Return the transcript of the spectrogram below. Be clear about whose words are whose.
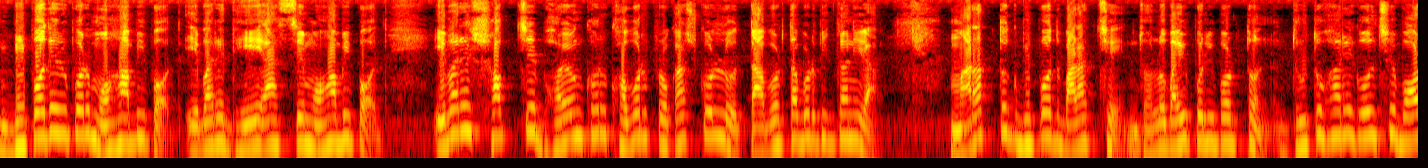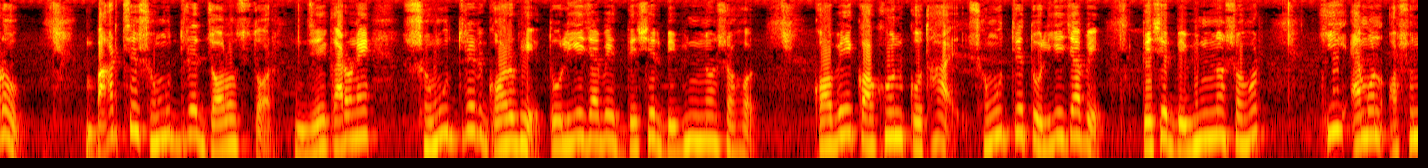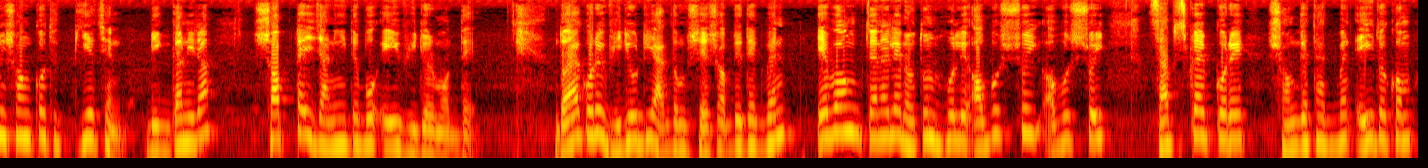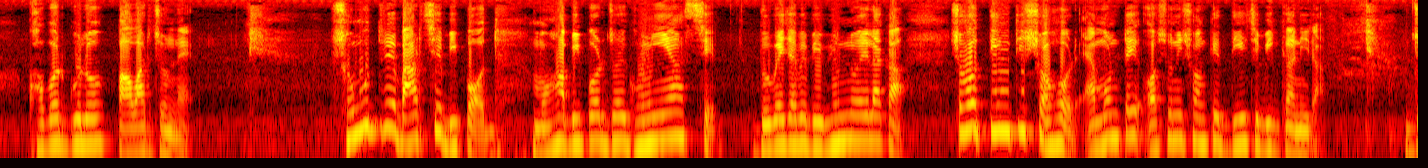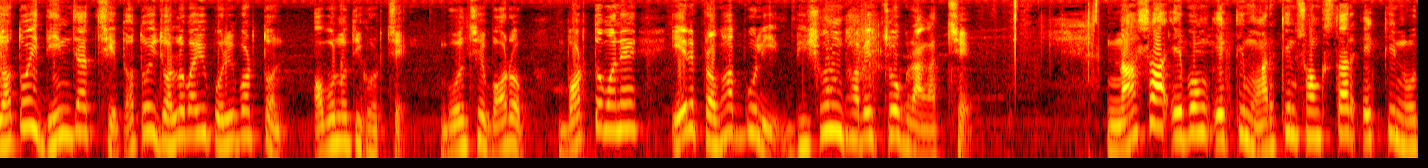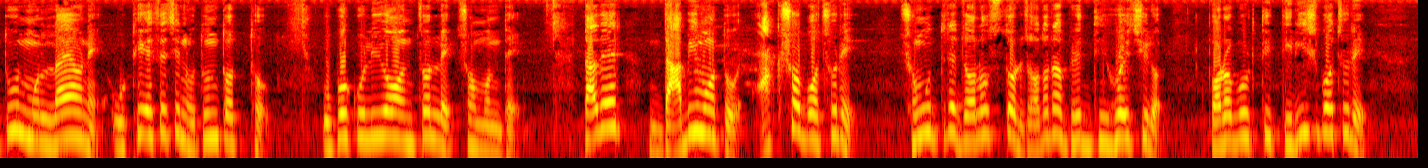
Speaker 1: বিপদের উপর মহাবিপদ, এবারে ধেয়ে আসছে মহাবিপদ। এবারে সবচেয়ে ভয়ঙ্কর খবর প্রকাশ করল তাবর তাবর বিজ্ঞানীরা। মারাত্মক বিপদ বাড়াচ্ছে, জলবায়ু পরিবর্তন, দ্রুত হারে গলছে বরফ, বাড়ছে সমুদ্রের জলস্তর। যে কারণে সমুদ্রের গর্ভে তলিয়ে যাবে দেশের বিভিন্ন শহর। কবে, কখন, কোথায় সমুদ্রে তলিয়ে যাবে দেশের বিভিন্ন শহর? কি এমন অশনি সংকট দিয়েছেন বিজ্ঞানীরা? সবটাই জানিয়ে দেব এই ভিডিওর মধ্যে। দয়া করে ভিডিওটি একদম শেষ অবধি দেখবেন এবং চ্যানেলে নতুন হলে অবশ্যই অবশ্যই সাবস্ক্রাইব করে সঙ্গে থাকবেন এই রকম খবরগুলো পাওয়ার জন্যে। সমুদ্রে বাড়ছে বিপদ, মহাবিপর্যয় ঘনিয়ে আসছে, ডুবে যাবে বিভিন্ন এলাকা সহ তিনটি শহর, এমনটাই অশনি সংকেত দিয়েছে বিজ্ঞানীরা। যতই দিন যাচ্ছে, ততই জলবায়ু পরিবর্তন অবনতি ঘটছে গলছে বরফ। বর্তমানে এর প্রভাবগুলি ভীষণভাবে চোখ রাঙাচ্ছে। নাসা এবং একটি মার্কিন সংস্থার একটি নতুন মূল্যায়নে উঠে এসেছে নতুন তথ্য উপকূলীয় অঞ্চলে সম্বন্ধে। তাদের দাবি মতো একশো বছরে সমুদ্রে জলস্তর যতটা বৃদ্ধি হয়েছিল, পরবর্তী তিরিশ বছরে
